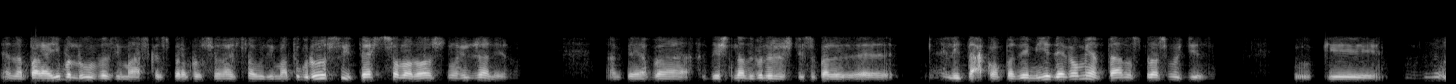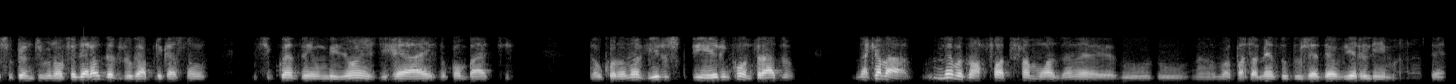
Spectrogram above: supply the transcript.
eh, na Paraíba, luvas e máscaras para profissionais de saúde em Mato Grosso e testes dolorosos no Rio de Janeiro. A verba destinada pela Justiça para eh, lidar com a pandemia deve aumentar nos próximos dias, porque o Supremo Tribunal Federal deve julgar a aplicação 51 milhões de reais no combate ao coronavírus, dinheiro encontrado naquela. Lembra de uma foto famosa, né? Do, do no apartamento do Gedel Vieira Lima. Né?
